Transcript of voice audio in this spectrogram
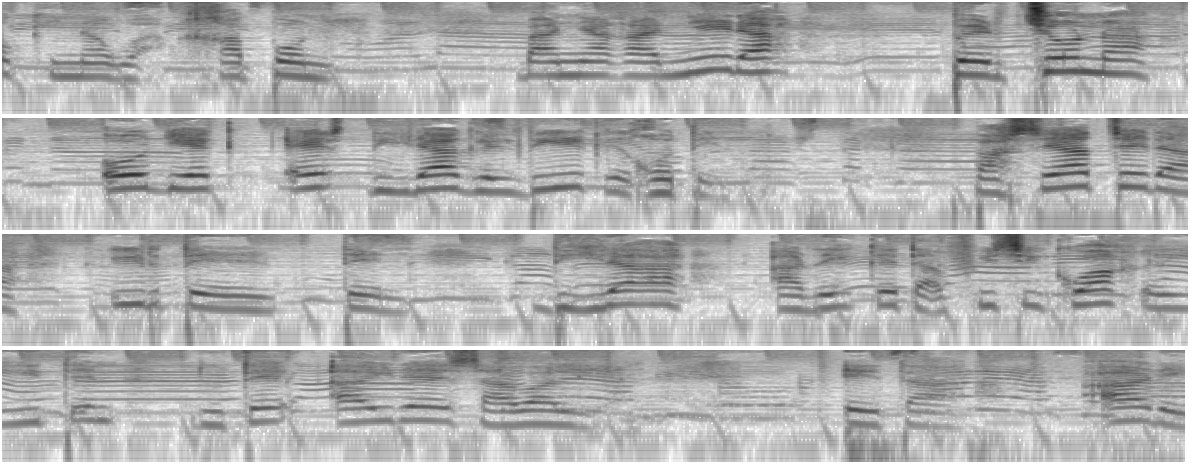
Okinawa, Japonia. Baina gainera pertsona horiek ez dira geldirik egoten. Paseatzera irteten dira ariketa fisikoak egiten dute aire zabalean. Eta are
